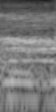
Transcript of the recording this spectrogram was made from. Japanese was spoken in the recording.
ア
